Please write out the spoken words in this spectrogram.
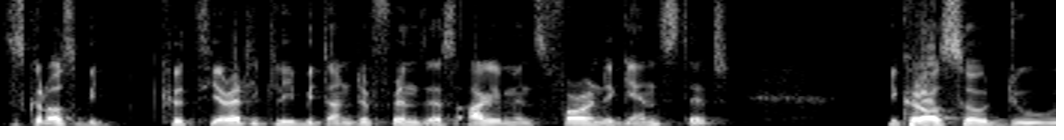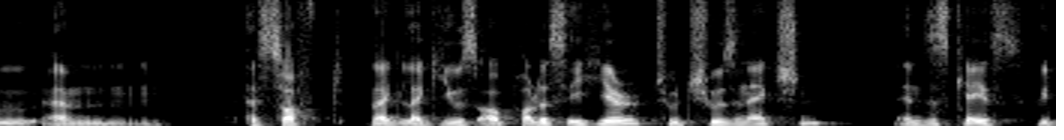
this could also be could theoretically be done different. There's arguments for and against it. We could also do um, a soft like like use our policy here to choose an action. In this case, we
